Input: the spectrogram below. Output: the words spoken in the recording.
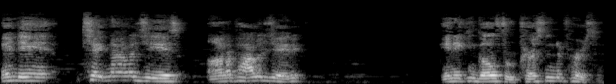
And then technology is unapologetic and it can go from person to person.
